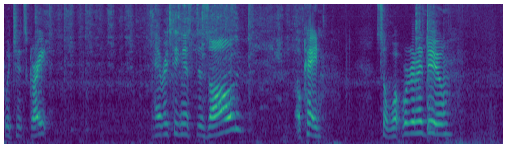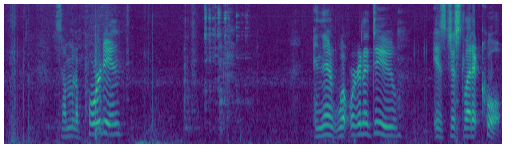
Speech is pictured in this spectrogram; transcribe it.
which is great. Everything is dissolved. Okay, so what we're gonna do so I'm gonna pour it in. And then what we're gonna do is just let it cool.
